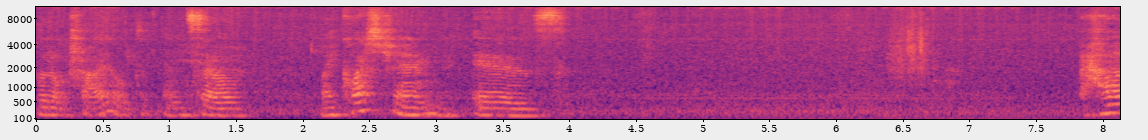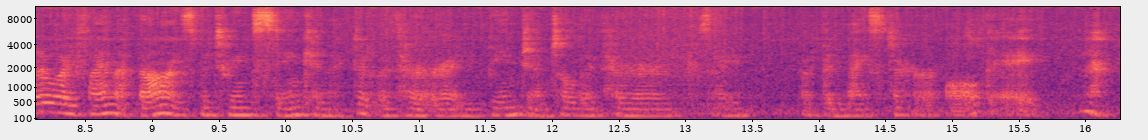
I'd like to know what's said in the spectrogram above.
little child. And so my question is how do I find that balance between staying connected with her and being gentle with her? Because I've been nice to her all day. yeah.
